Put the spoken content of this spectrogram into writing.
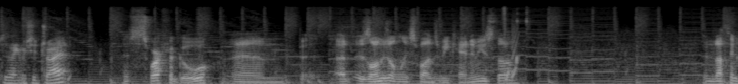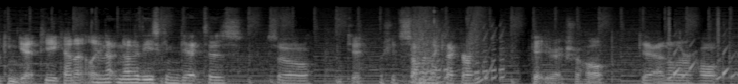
Do you think we should try it? It's worth a go, um, but uh, as long as it only spawns weak enemies, though. And nothing can get to you, can it? Like, none of these can get to us, so okay, we should summon the kicker, get your extra hop. get another hop. You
